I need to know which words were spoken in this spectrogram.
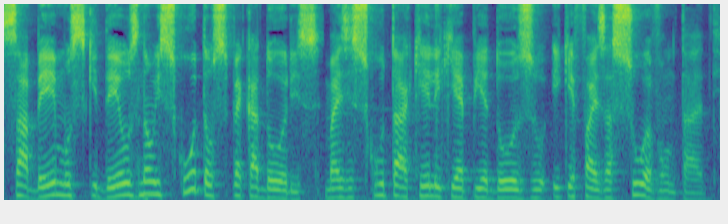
Sabemos que Deus não escuta os pecadores, mas escuta aquele que é piedoso e que faz a sua vontade.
